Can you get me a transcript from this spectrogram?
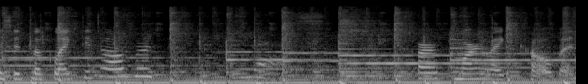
Does it look like Tito Albert Yes. or more like Calvin?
